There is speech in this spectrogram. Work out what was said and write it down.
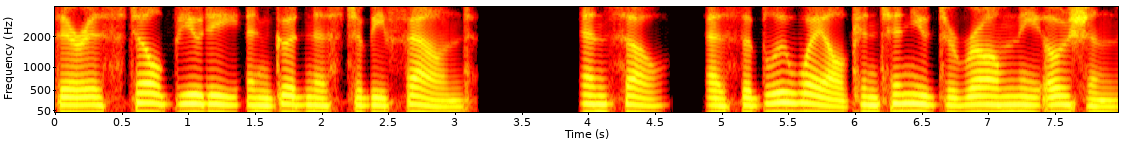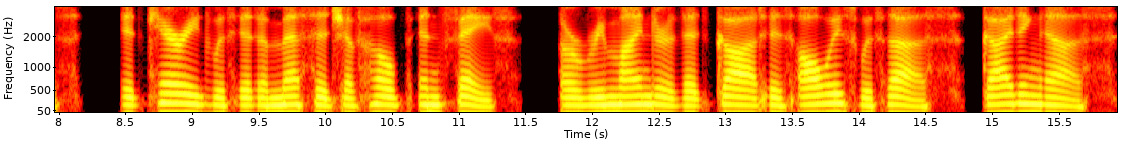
there is still beauty and goodness to be found. And so, as the blue whale continued to roam the oceans, it carried with it a message of hope and faith, a reminder that God is always with us, guiding us,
